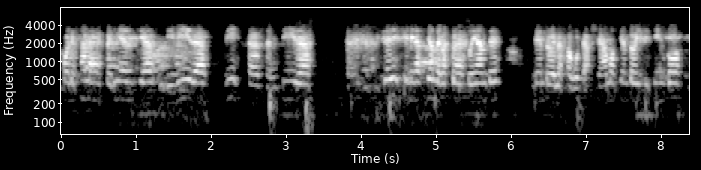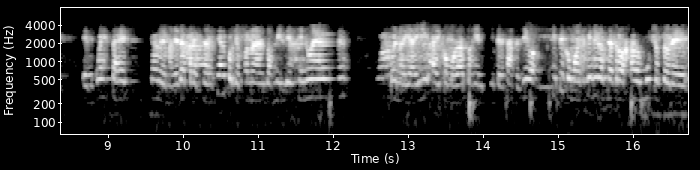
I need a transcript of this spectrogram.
cuáles son las experiencias vividas, vistas, sentidas de discriminación de nuestros estudiantes dentro de la facultad. Llevamos 125 encuestas hechas de manera presencial porque fueron en el 2019. Bueno, y ahí hay como datos interesantes. Digo, viste como en género se ha trabajado mucho sobre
